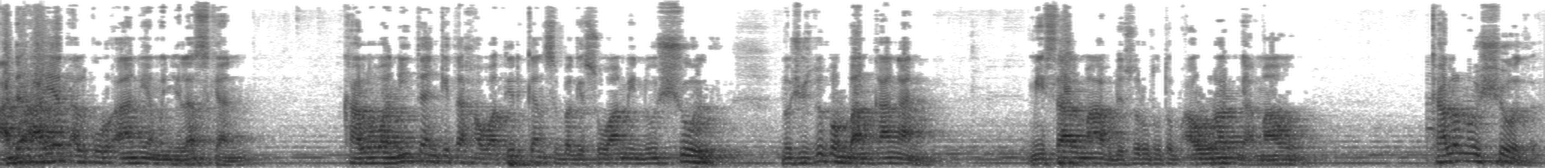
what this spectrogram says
ada ayat Al-Qur'an yang menjelaskan kalau wanita yang kita khawatirkan sebagai suami nusyud, nusyud itu pembangkangan. Misal maaf disuruh tutup aurat nggak mau. Kalau nusyud,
